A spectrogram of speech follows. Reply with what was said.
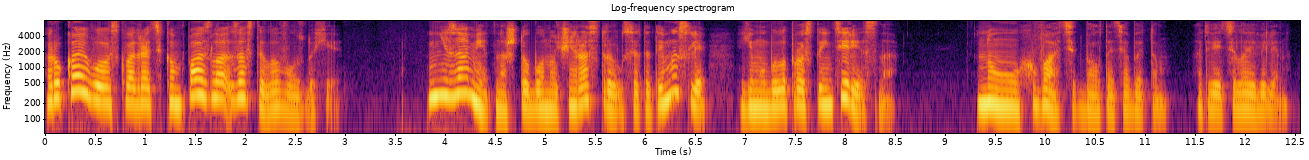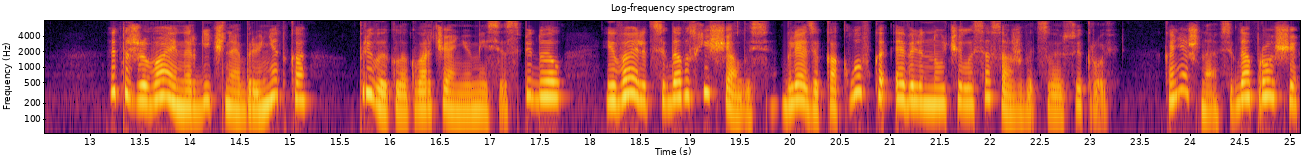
Рука его с квадратиком пазла застыла в воздухе. Незаметно, чтобы он очень расстроился от этой мысли, ему было просто интересно. «Ну, хватит болтать об этом», — ответила Эвелин. Эта живая, энергичная брюнетка привыкла к ворчанию миссис Спидуэлл, и Вайлет всегда восхищалась, глядя, как ловко Эвелин научилась осаживать свою свекровь. Конечно, всегда проще,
